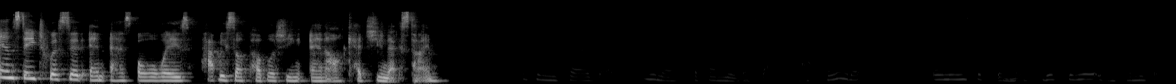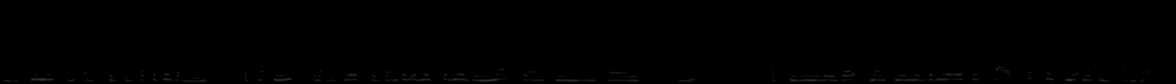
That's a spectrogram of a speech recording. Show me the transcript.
And stay twisted. And as always, happy self publishing. And I'll catch you next time. Before I go, you know, the fun legal stuff. I have to read it. Earnings disclaimer This video is intended for entertainment and educational purposes only. The techniques and ideas presented in this video do not guarantee monetary earnings. Achieving the results mentioned in the videos require personal commitment and hard work.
